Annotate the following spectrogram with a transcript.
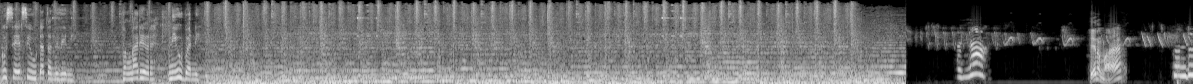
ಎಲ್ರಿಗೂ ಸೇರಿಸಿ ಊಟ ತಂದಿದ್ದೀನಿ. ಬಂಗಾರಿ ಅವರೇ ನೀವು ಬನ್ನಿ. ಅಣ್ಣ. ಏನಮ್ಮ? ಒಂದು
